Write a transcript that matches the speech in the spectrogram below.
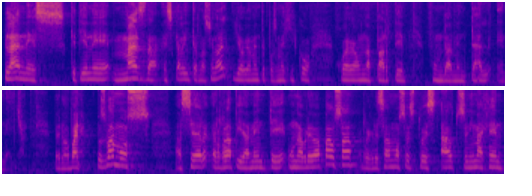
planes que tiene Mazda a escala internacional y obviamente pues México juega una parte fundamental en ello. Pero bueno, pues vamos a hacer rápidamente una breve pausa. Regresamos, esto es Autos en Imagen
